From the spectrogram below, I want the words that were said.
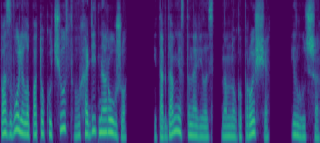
Позволила потоку чувств выходить наружу, и тогда мне становилось намного проще и лучше.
